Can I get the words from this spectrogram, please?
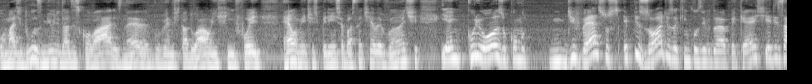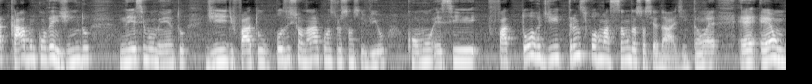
por mais de duas mil unidades escolares, né, governo estadual, enfim, foi realmente uma experiência bastante relevante. E é curioso como diversos episódios aqui, inclusive do EAPcast, eles acabam convergindo nesse momento de, de fato, posicionar a construção civil como esse fator de transformação da sociedade. Então é, é, é, um,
